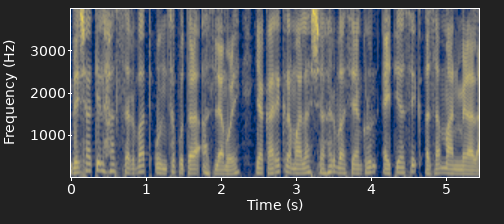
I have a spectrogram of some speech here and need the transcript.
देशातील हा सर्वात उंच पुतळा असल्यामुळे या कार्यक्रमाला शहरवासियांकडून ऐतिहासिक असा मान मिळाला.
